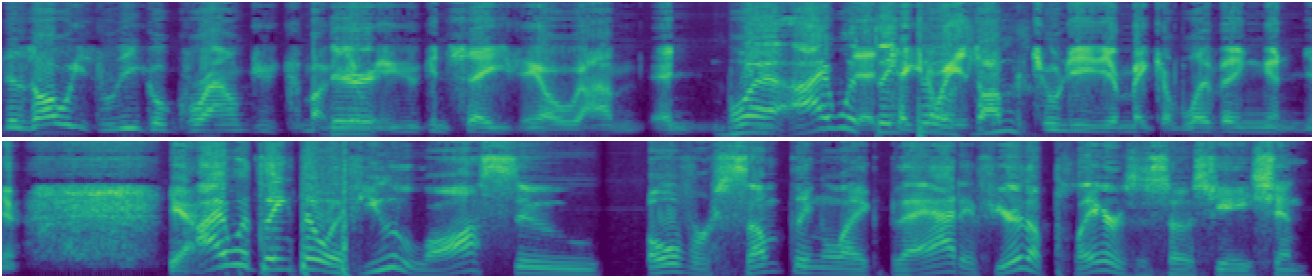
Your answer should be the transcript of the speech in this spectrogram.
there's always legal ground you come up. There, you, know, you can say, you know, um, and well, I would think taking away his opportunity to make a living, and you know, yeah, I would think though, if you lawsuit over something like that, if you're the players' association,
